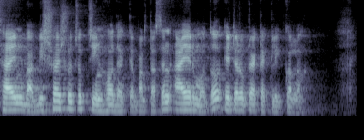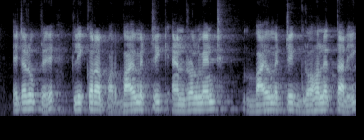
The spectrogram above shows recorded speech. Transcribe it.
সাইন বা বিস্ময়সূচক চিহ্ন দেখতে পারতেছেন। আয়ের মতো এটার উপরে একটা ক্লিক করলাম। এটার উপরে ক্লিক করার পর বায়োমেট্রিক এনরোলমেন্ট বায়োমেট্রিক গ্রহণের তারিখ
